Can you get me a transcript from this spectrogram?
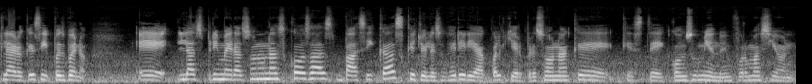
Claro que sí, pues bueno, eh, las primeras son unas cosas básicas que yo le sugeriría a cualquier persona que, esté consumiendo información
